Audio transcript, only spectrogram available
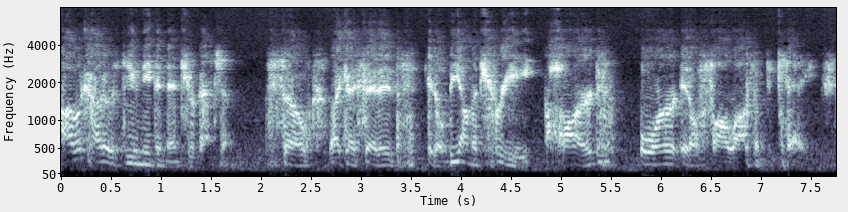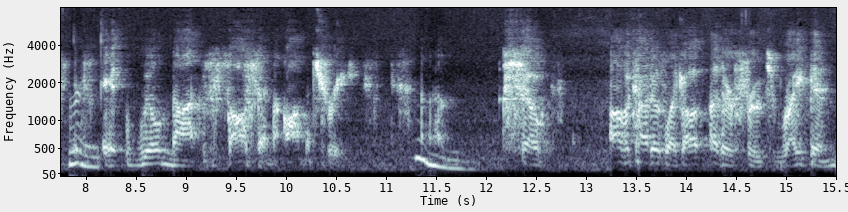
Avocados do need an intervention. So, like I said, it's, it'll be on the tree hard or it'll fall off and decay. Right. It will not soften on the tree. Um, so, avocados, like all other fruits, ripen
